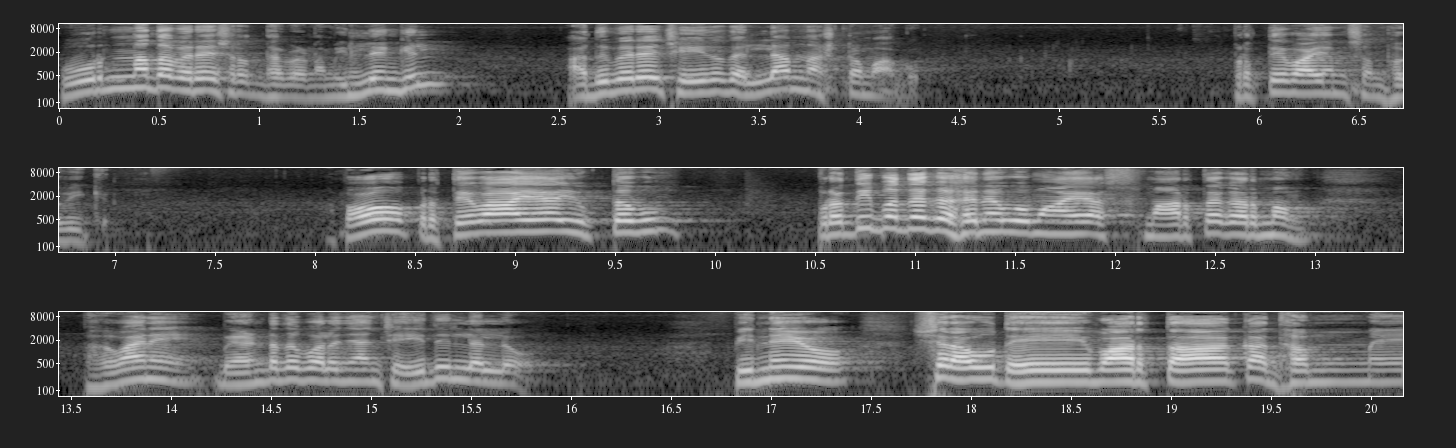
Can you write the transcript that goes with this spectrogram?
പൂർണത വരെ ശ്രദ്ധ വേണം. ഇല്ലെങ്കിൽ അതുവരെ ചെയ്തതെല്ലാം നഷ്ടമാകും. പ്രത്യവായം സംഭവിക്കും. അപ്പോൾ പ്രത്യവായ യുക്തവും പ്രതിപദഗഹനവുമായ സ്മാർത്ഥകർമ്മം ഭഗവാനെ വേണ്ടതുപോലെ ഞാൻ ചെയ്തില്ലല്ലോ. പിന്നെയോ ശ്രൗതേ വാർത്ത കഥമ്മേ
